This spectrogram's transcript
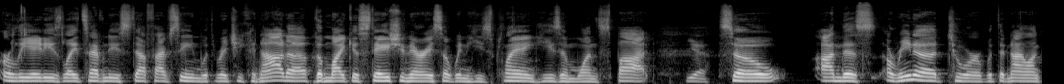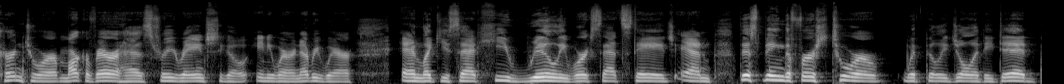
early 80s, late 70s stuff I've seen with Richie Cannata, the mic is stationary. So when he's playing, he's in one spot. Yeah. So on this arena tour with the Nylon Curtain tour, Mark Rivera has free range to go anywhere and everywhere. And like you said, he really works that stage. And this being the first tour with Billy Joel that he did,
